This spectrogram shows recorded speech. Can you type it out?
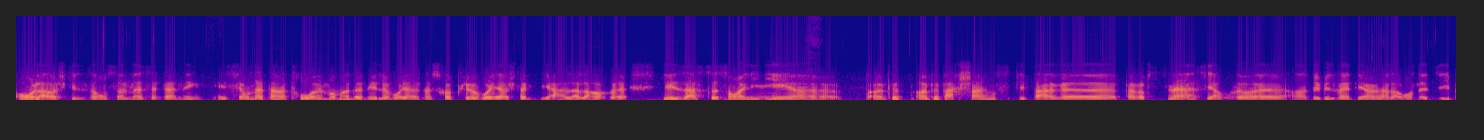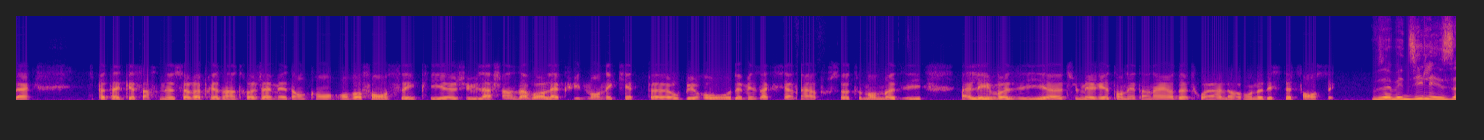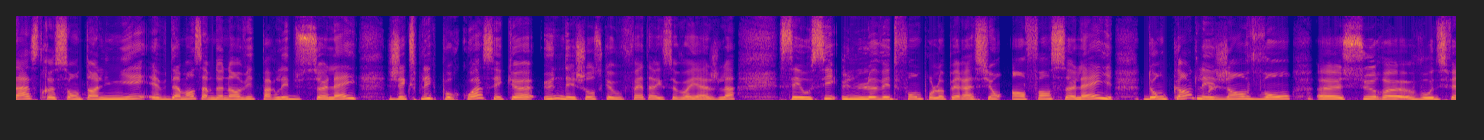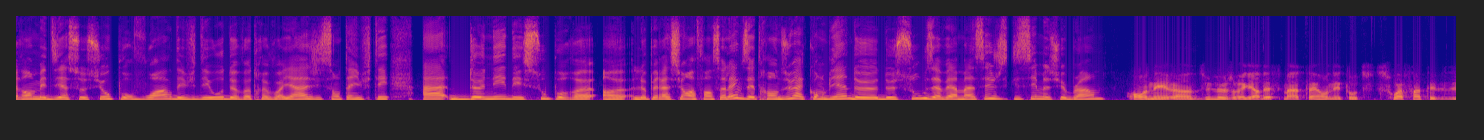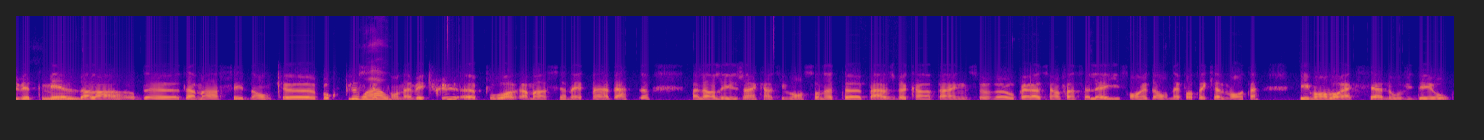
ont l'âge qu'ils ont seulement cette année. Et si on attend trop, à un moment donné, le voyage ne sera plus un voyage familial. Alors, euh, les astres se sont alignés euh, un peu un peu par chance puis par par obstination là, en 2021. Alors, on a dit ben peut-être que ça ne se représentera jamais. Donc, on, va foncer. Puis, euh, j'ai eu la chance d'avoir l'appui de mon équipe euh, au bureau, de mes actionnaires, tout ça. Tout le monde m'a dit, allez, vas-y, euh, tu le mérites, on est en arrière de toi. Alors, on a décidé de foncer. Vous avez dit les astres sont alignés. Évidemment, ça me donne envie de parler du soleil. J'explique pourquoi. C'est que une des choses que vous faites avec ce voyage-là, c'est aussi une levée de fonds pour l'opération Enfant Soleil. Donc, quand les gens vont euh, sur euh, vos différents médias sociaux pour voir des vidéos de votre voyage, ils sont invités à donner des sous pour euh, l'opération Enfant Soleil. Vous êtes rendu à combien de, de sous vous avez amassé jusqu'ici, Monsieur Brown? On est rendu, là, je regardais ce matin, on est au-dessus de 78 000 dollars d'amassé, donc euh, beaucoup plus que ce qu'on avait cru euh, pouvoir ramasser honnêtement à date. Là. Alors les gens, quand ils vont sur notre page de campagne sur euh, Opération Enfant Soleil, ils font un don, n'importe quel montant, et ils vont avoir accès à nos vidéos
